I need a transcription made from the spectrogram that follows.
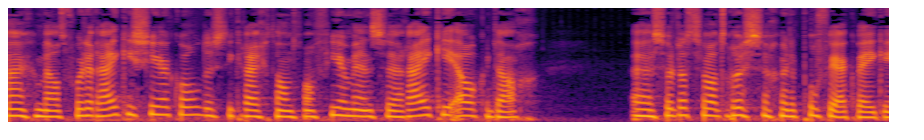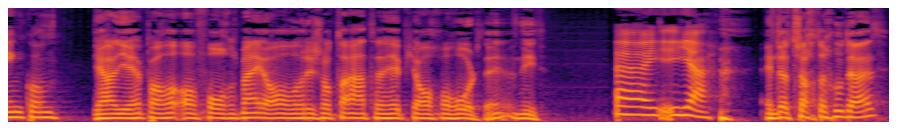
aangemeld voor de Reiki-cirkel. Dus die krijgt dan van vier mensen Reiki elke dag. Uh, zodat ze wat rustiger de proefwerkweek in kon. Ja, je hebt al, al volgens mij al resultaten heb je al gehoord, hè? Of niet? Uh, ja. En dat zag er goed uit?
